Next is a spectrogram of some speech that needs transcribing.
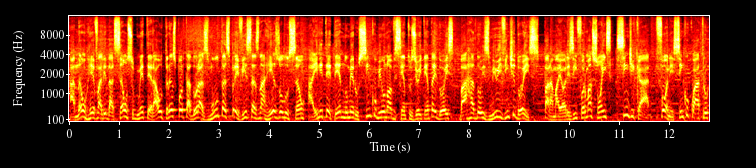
A não revalidação submeterá o transportador às multas previstas na resolução ANTT número 5982/2022. Para maiores informações, Sindicar Sindicar. Fone 54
